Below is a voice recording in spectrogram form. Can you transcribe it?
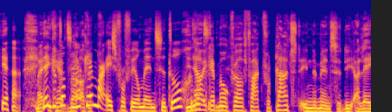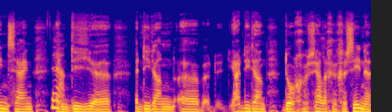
Ja, ik denk ik dat dat altijd- herkenbaar is voor veel mensen, toch? Nou, Dat- ik heb me ook wel vaak verplaatst in de mensen die alleen zijn. Ja. En, die, en die, dan, eh, ja, die dan door gezellige gezinnen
